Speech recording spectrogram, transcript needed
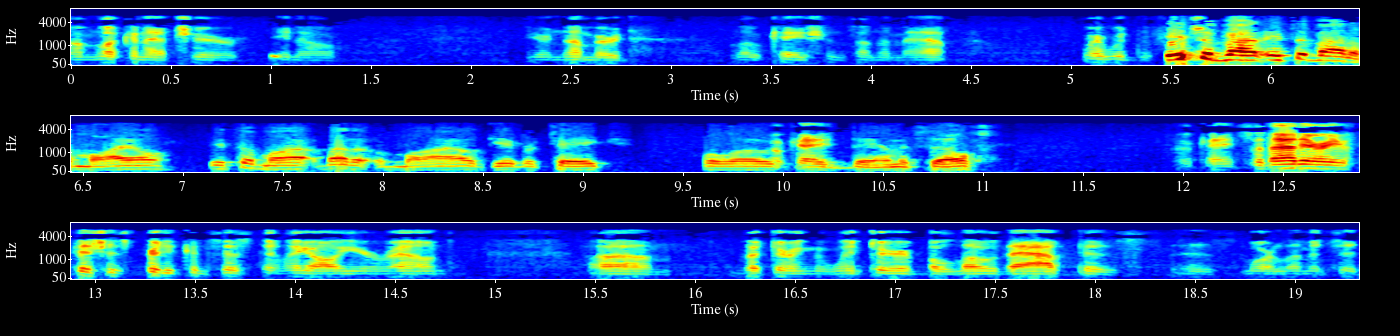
I'm looking at your, you know, your numbered locations on the map. Where would the It's about it's about a mile. It's a mile about a mile, give or take, below okay. the dam itself. Okay, so that area fishes pretty consistently all year round, um, but during the winter, below that is is more limited.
